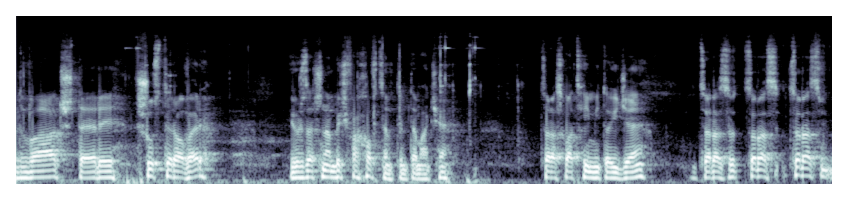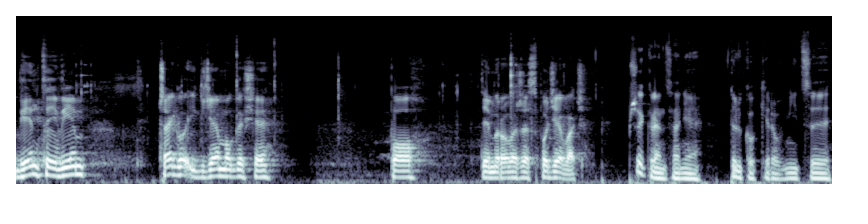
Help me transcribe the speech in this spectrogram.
2, 4, szósty rower. Już zaczynam być fachowcem w tym temacie. Coraz łatwiej mi to idzie. Coraz, coraz, coraz więcej wiem, czego i gdzie mogę się po tym rowerze spodziewać. Przykręcenie tylko kierownicy,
